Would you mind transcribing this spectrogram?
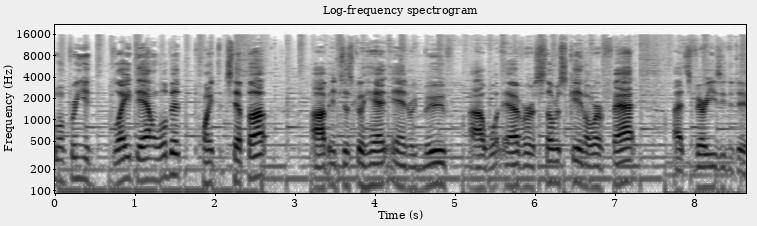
To bring your blade down a little bit, point the tip up, uh, and just go ahead and remove uh, whatever silver skin or fat. Uh, it's very easy to do.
